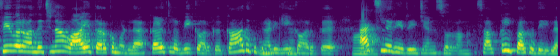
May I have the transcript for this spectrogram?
ஃபீவர் வந்துச்சுன்னா வாயை திறக்க முடியல கழுத்துல வீக்கம் இருக்கு காதுக்கு பின்னாடி. வீக்கம் இருக்கு. ஆக்சிலரி ரீஜன் சொல்லுவாங்க. ஸோ அக்கிள் பகுதியில்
